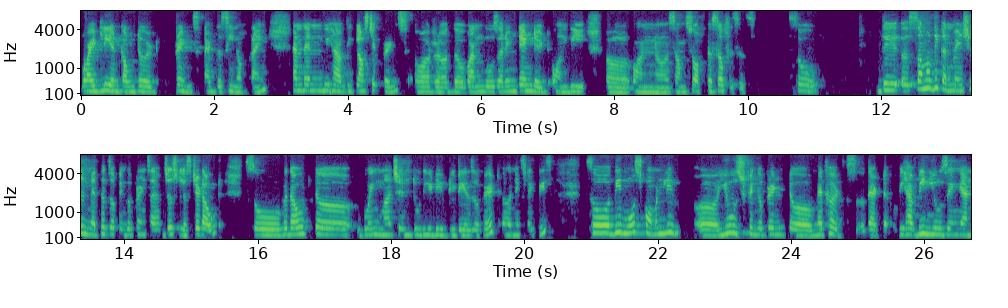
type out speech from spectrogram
widely encountered prints at the scene of crime. And then we have the plastic prints or uh, the one those are intended on the uh, on uh, some softer surfaces. So the uh, some of the conventional methods of fingerprints I have just listed out. So without uh, going much into the deep details of it, uh, next slide please. So the most commonly uh, used fingerprint uh, methods that we have been using and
